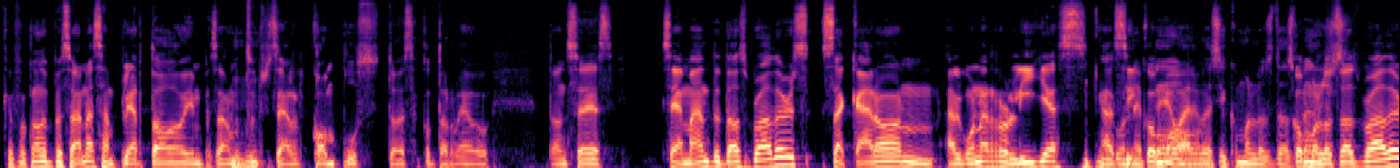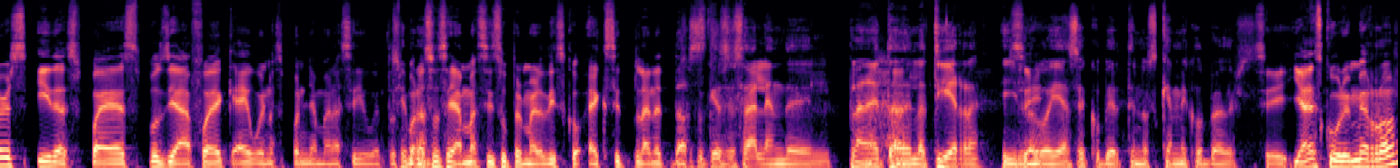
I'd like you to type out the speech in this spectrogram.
que fue cuando empezaron a samplear todo y empezaron a utilizar compus, todo ese cotorreo. Entonces, se llaman The Dust Brothers, sacaron algunas rolillas, así EP como o algo así como los dos. como Brothers. los Dust Brothers y después pues ya fue que, "Ey, güey, no se pueden llamar así, güey. Entonces Sí, por man. eso se llama así su primer disco, Exit Planet Dust. Porque se salen del planeta de la Tierra y Sí. luego ya se convierten en los Chemical Brothers. Sí, ya descubrí mi error.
